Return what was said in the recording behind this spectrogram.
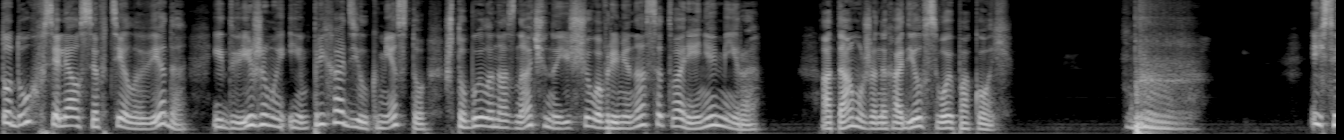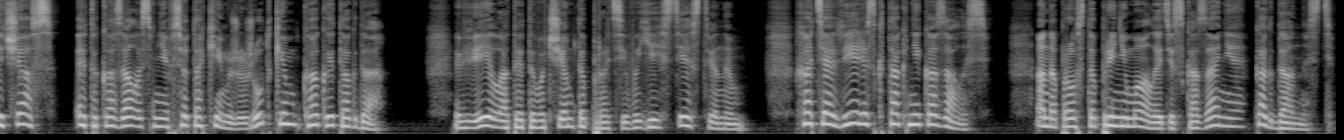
то дух вселялся в тело Веда и, движимый им, приходил к месту, что было назначено еще во времена сотворения мира. А там уже находил свой покой. Бррр. И сейчас это казалось мне все таким же жутким, как и тогда. Веяло от этого чем-то противоестественным. Хотя вереск так не казалось. Она просто принимала эти сказания как данность.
